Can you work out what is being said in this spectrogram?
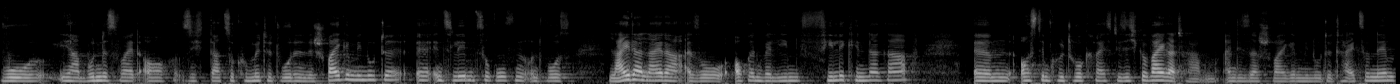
wo ja bundesweit auch sich dazu committed wurde, eine Schweigeminute äh, ins Leben zu rufen und wo es leider, leider, also auch in Berlin viele Kinder gab ähm, aus dem Kulturkreis, die sich geweigert haben, an dieser Schweigeminute teilzunehmen.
